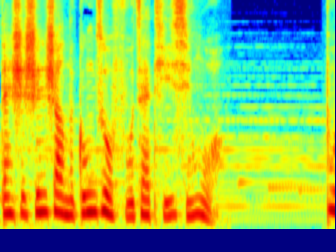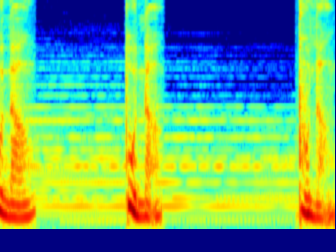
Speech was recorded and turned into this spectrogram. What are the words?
但是身上的工作服在提醒我：不能，不能，不能。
